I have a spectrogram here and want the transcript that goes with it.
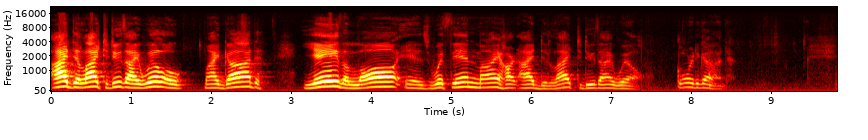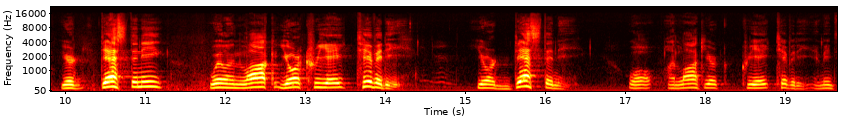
I delight to do thy will, O my God. Yea, the law is within my heart. I delight to do thy will. Glory to God. Your destiny will unlock your creativity. Your destiny will unlock your creativity. It means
